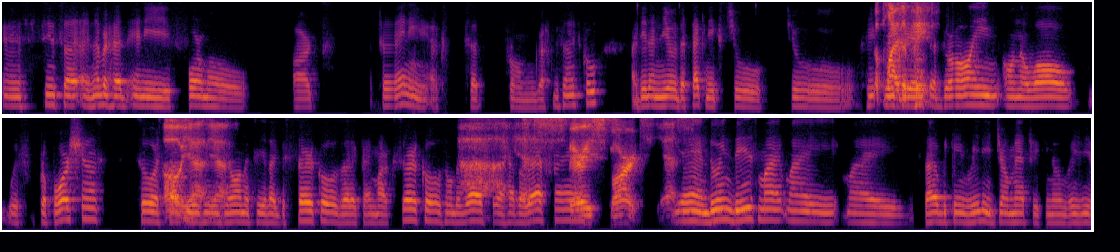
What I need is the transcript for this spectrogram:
and since I, I never had any formal art training except from graphic design school, I didn't know the techniques to to Apply the paint. a drawing on a wall with proportions. So I started Oh, yeah, using yeah. geometry like the circles, or like I mark circles on the wall, so I ah, have a reference. very smart. Yes. Yeah, and doing this, my my my style became really geometric. You know, really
